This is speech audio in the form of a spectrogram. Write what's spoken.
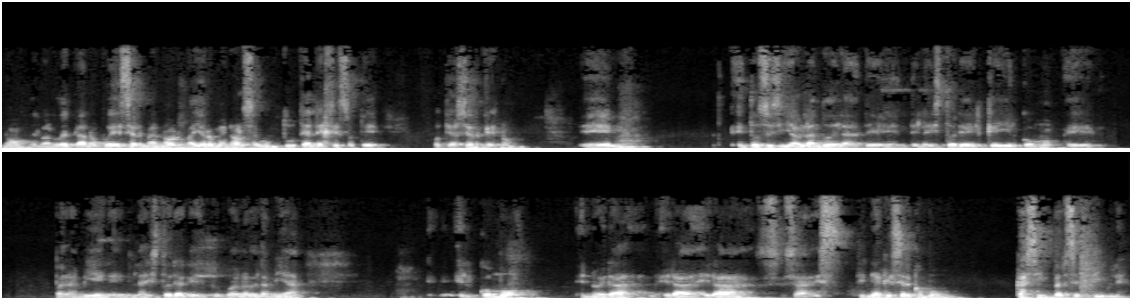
¿no? El valor de plano puede ser menor, mayor o menor según tú te alejes o te, o te acerques, ¿no? Eh, entonces, y hablando de la, de la historia del qué y el cómo, eh, para mí en, en la historia que tú puedes hablar de la mía, el cómo eh, no era, era, era, o sea, es- tenía que ser como casi imperceptible.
